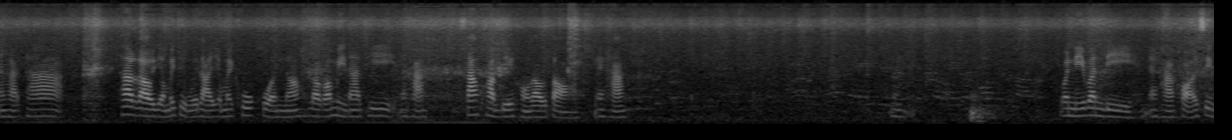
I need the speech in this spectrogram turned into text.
นะคะ ถ้าถ้าเรายังไม่ถึงเวลายังไม่คู่ควรเนาะเราก็มีหน้าที่นะคะ สร้างความดีของเราต่อนะคะวันนี้วันดีนะคะ ขอให้สิ่ง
